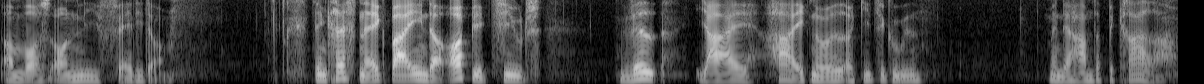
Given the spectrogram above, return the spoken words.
om vores åndelige fattigdom. Den kristne er ikke bare en, der objektivt ved, jeg har ikke noget at give til Gud, men det er ham, der begræder.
